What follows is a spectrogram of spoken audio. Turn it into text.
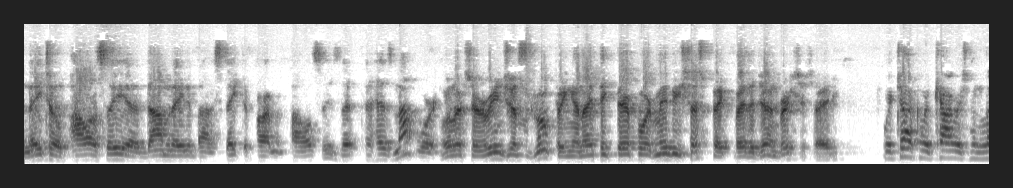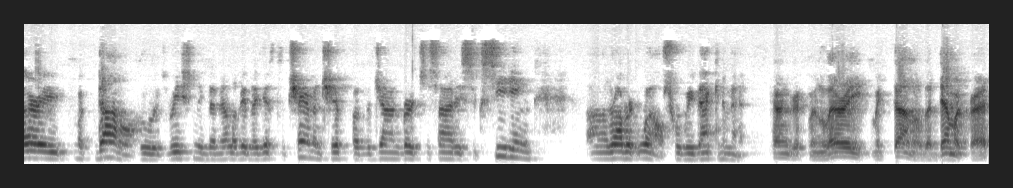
NATO policy uh, dominated by State Department policies that has not worked. Well, it's a regional grouping, and I think therefore it may be suspect by the John Birch Society. We're talking with Congressman Larry McDonald, who has recently been elevated, I guess, to chairmanship of the John Birch Society, succeeding uh, Robert Welch. We'll be back in a minute. Congressman Larry McDonald, a Democrat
